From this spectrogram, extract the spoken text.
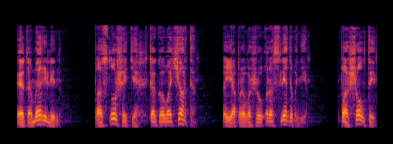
Это Мэрилин. Послушайте, какого черта? Я провожу расследование». «Пошел ты!»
